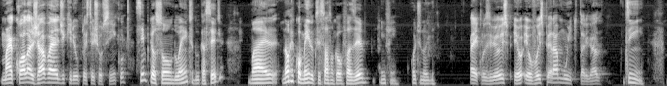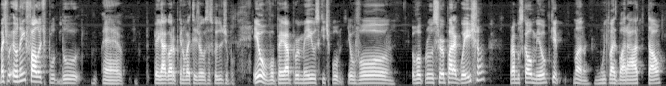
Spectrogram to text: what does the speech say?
Marcola já vai adquirir o PlayStation 5. Sim, porque eu sou um doente do cacete, mas não recomendo que vocês façam o que eu vou fazer. Enfim, continue. É, inclusive eu, eu, eu vou esperar muito, tá ligado? Sim. Mas, tipo, eu nem falo, tipo, do, é, pegar agora porque não vai ter jogo, essas coisas do tipo. Eu vou pegar por meios que, tipo, eu vou. Eu vou pro Sr. Paraguation pra buscar o meu, porque, mano, muito mais barato e tal.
